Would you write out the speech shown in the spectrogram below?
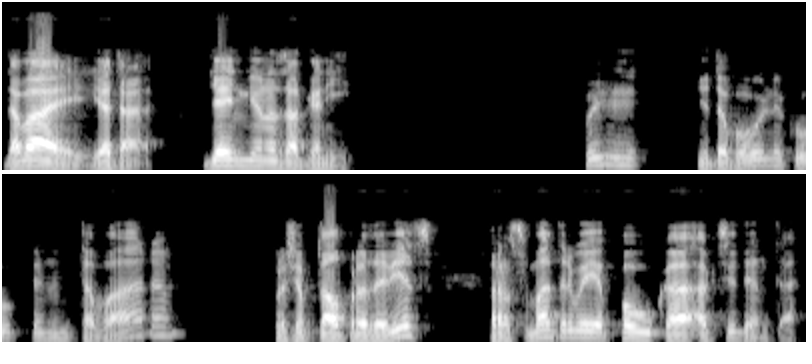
«Давай, это, деньги назад гони!» «Вы недовольны купленным товаром?» — прошептал продавец, рассматривая паука-акцидента.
